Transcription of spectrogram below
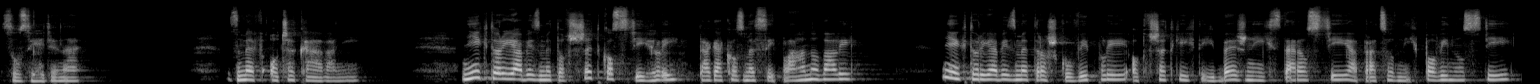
sú zjedené sme v očakávaní. Niektorí, aby sme to všetko stihli, tak ako sme si plánovali, niektorí, aby sme trošku vypli od všetkých tých bežných starostí a pracovných povinností,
